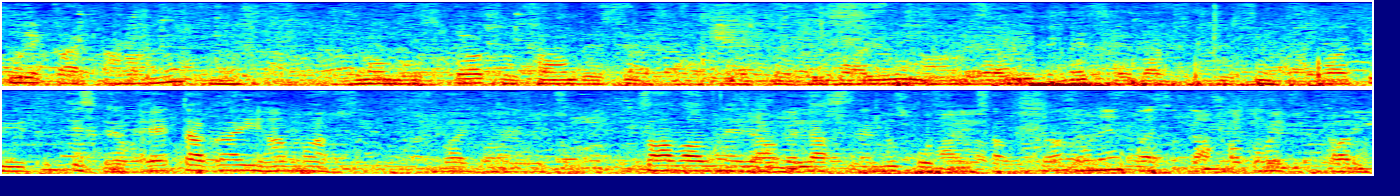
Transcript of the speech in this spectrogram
Ուր է կարտահանում։ Հիմա Մոսկվա ցուցահանդեսներ շարունակվում է Դուբայում, Անհրաժեշտ մեծ հետաքրքրություն դավակի։ Իսկ հետագայի համար ծավալները ավելացնելու պոտենցիալ կա։ Ունենք, բայց աշխատողի բարի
